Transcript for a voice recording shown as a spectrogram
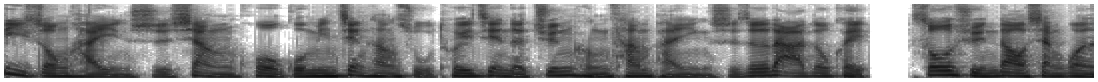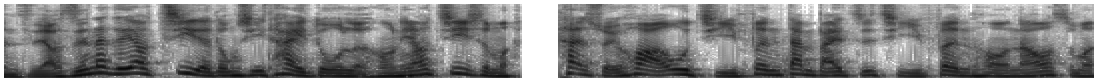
地中海饮食，像或国民健康署推荐的均衡餐盘饮食，这个大家都可以搜寻到相关的资料。只是那个要记的东西太多了吼，你要记什么碳水化合物几份，蛋白质几份吼，然后什么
